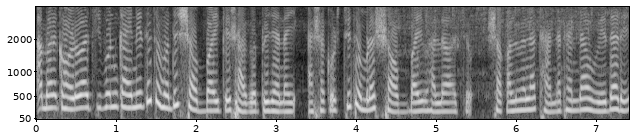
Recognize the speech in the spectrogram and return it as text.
আমার ঘরোয়া জীবন কাহিনীতে তোমাদের সবাইকে স্বাগত জানাই। আশা করছি তোমরা সবাই ভালো আছো। সকালবেলা ঠান্ডা ঠান্ডা ওয়েদারে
